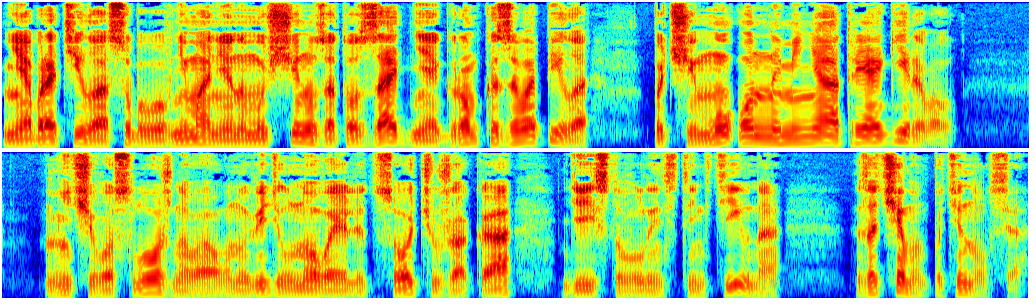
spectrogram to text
не обратила особого внимания на мужчину, зато задняя громко завопила. Почему он на меня отреагировал? Ничего сложного, он увидел новое лицо чужака, действовал инстинктивно. Зачем он потянулся?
